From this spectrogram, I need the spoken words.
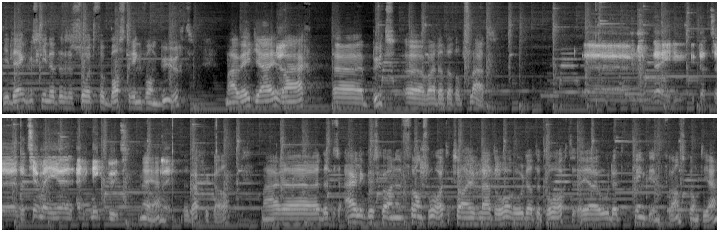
je denkt misschien dat het een soort verbastering van buurt. Maar weet jij Ja. waar eh buurt eh, waar dat, dat op slaat? Eh, nee, dat, eh, dat zegt mij eh, eigenlijk niks, buurt. Nee, hè? Nee. Dat dacht ik al. Maar eh, dat is eigenlijk dus gewoon een Frans woord. Ik zal even laten horen hoe dat het hoort. eh, hoe dat klinkt in het Frans. Komt ie, ja?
